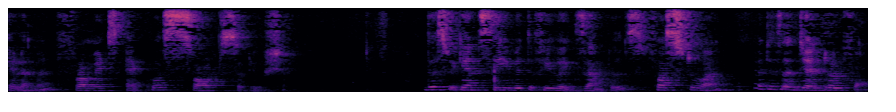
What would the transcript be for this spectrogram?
element from its aqueous salt solution. This we can see with a few examples. First one, it is a general form.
